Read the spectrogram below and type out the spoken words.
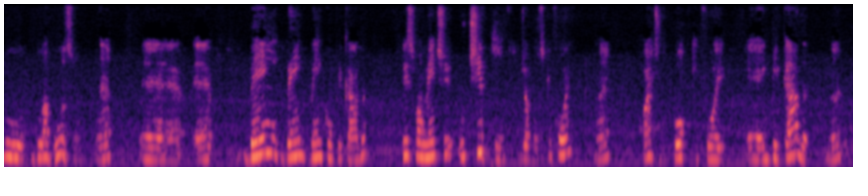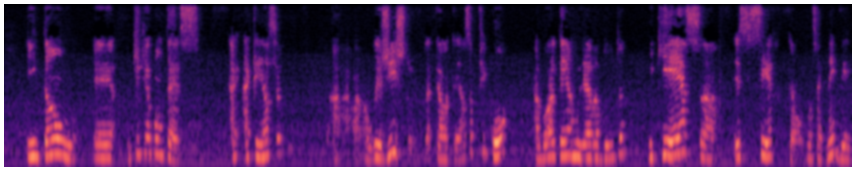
do, do, abuso né, é, é, bem, bem, bem complicada, principalmente o tipo de abuso que foi, né, parte do corpo que foi é, implicada. Né? Então, é, o que, que acontece? A, a criança a, o registro daquela criança ficou, agora tem a mulher adulta, e que essa, esse ser, que ela não consegue nem ver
